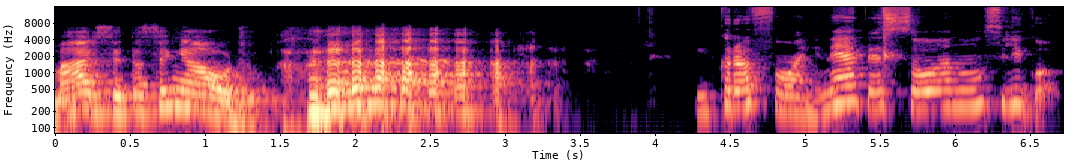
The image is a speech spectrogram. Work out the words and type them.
Mari, você está sem áudio. Microfone, né? A pessoa não se ligou.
